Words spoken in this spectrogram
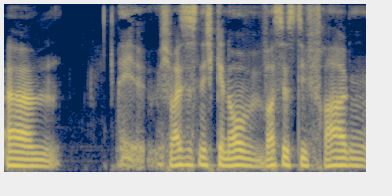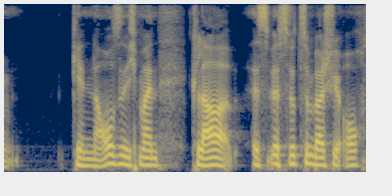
ähm, ich weiß es nicht genau, was jetzt die Fragen genau sind. Ich meine, klar, es, es wird zum Beispiel auch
